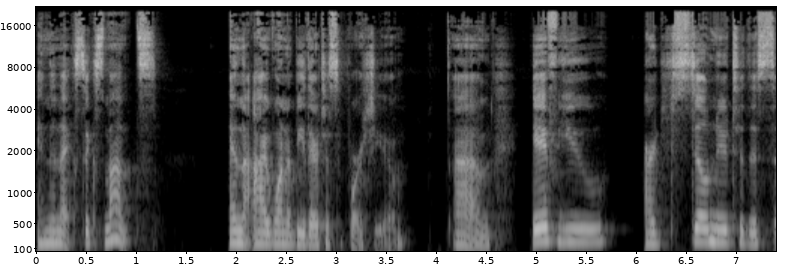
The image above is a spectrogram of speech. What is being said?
in the next six months. And I want to be there to support you. Um, if you are still new to this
